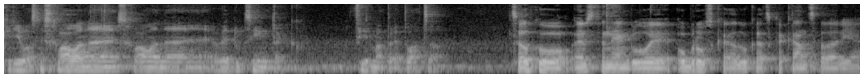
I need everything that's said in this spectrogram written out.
keď je vlastne schválené, schválené vedúcim, tak firma prepláca. Celkovo Ernst Young Law je obrovská advokátska kancelária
